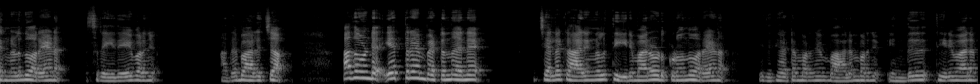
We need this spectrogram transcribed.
ഞങ്ങളെന്ന് പറയണ. ശ്രീദേവി പറഞ്ഞു അതെ ബാലച്ച. അതുകൊണ്ട് എത്രയും പെട്ടെന്ന് തന്നെ ചില കാര്യങ്ങൾ തീരുമാനം എടുക്കണമെന്ന് പറയണം. ഇത് കേട്ടൻ പറഞ്ഞു ബാലൻ പറഞ്ഞു എന്ത് തീരുമാനം?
